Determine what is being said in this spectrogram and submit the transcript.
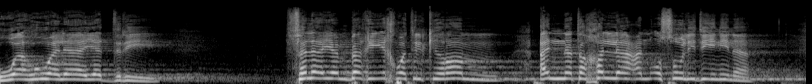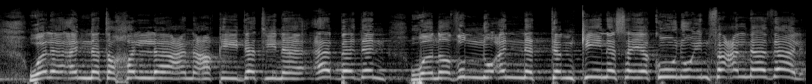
وهو لا يدري. فلا ينبغي إخوة الكرام أن نتخلى عن أصول ديننا ولا أن نتخلى عن عقيدتنا أبدا ونظن أن التمكين سيكون إن فعلنا ذلك.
